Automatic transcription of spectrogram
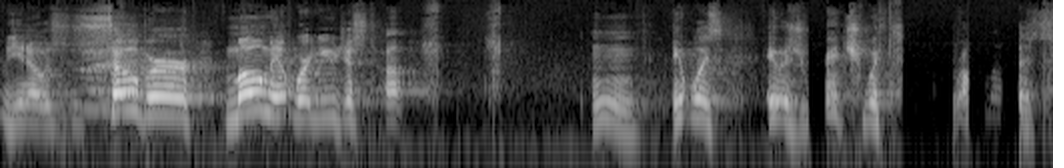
you know, sober moment where you just, uh, mm. it was, it was rich with aromas,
